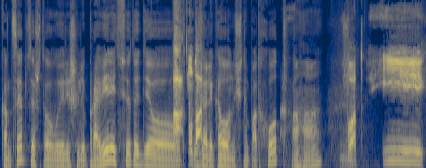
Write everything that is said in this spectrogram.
концепция, что вы решили проверить все это дело, а, вот, ну взяли да. колоночный подход, ага. Вот. И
